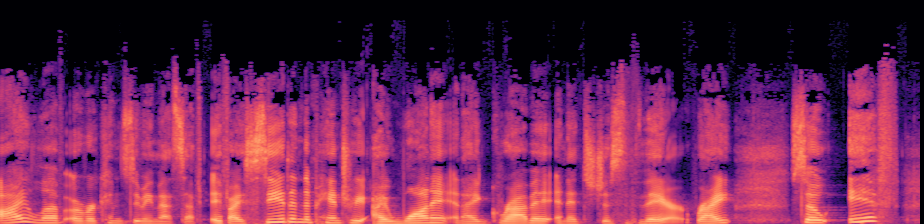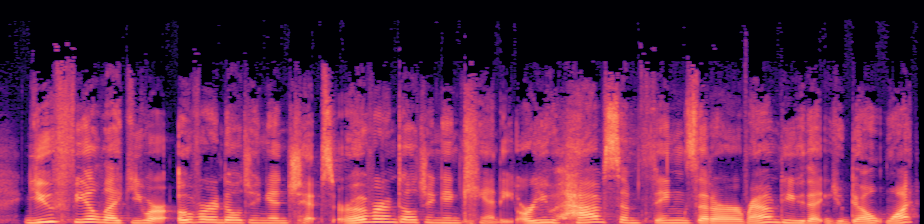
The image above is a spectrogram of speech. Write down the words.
I love over consuming that stuff. If I see it in the pantry, I want it and I grab it and it's just there, right? So if you feel like you are overindulging in chips or overindulging in candy, or you have some things that are around you that you don't want,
